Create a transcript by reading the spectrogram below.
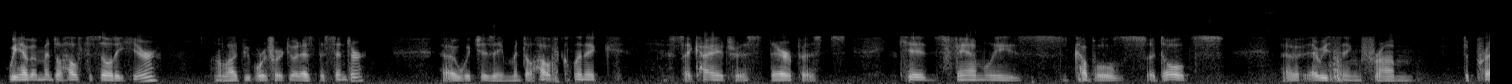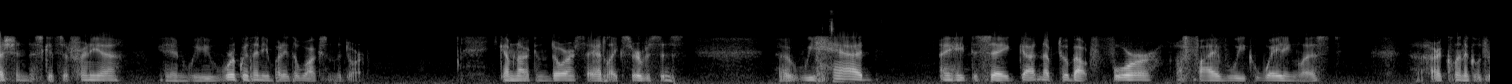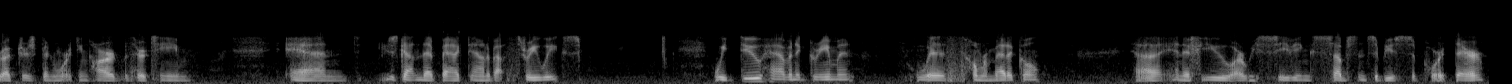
we have a mental health facility here. A lot of people refer to it as the center, uh, which is a mental health clinic, psychiatrists, therapists, kids, families, couples, adults, uh, everything from depression schizophrenia, and we work with anybody that walks in the door. You come knock on the door, say, I'd like services. Uh, we had, I hate to say, gotten up to about four a five week waiting list. Uh, our clinical director has been working hard with her team, and just gotten that back down about three weeks. We do have an agreement with Homer Medical uh, and if you are receiving substance abuse support there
